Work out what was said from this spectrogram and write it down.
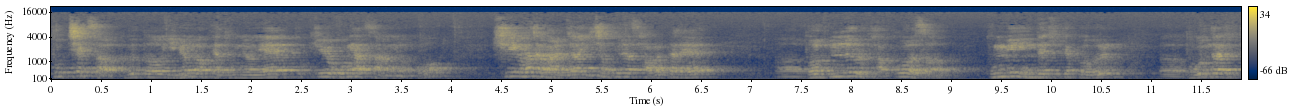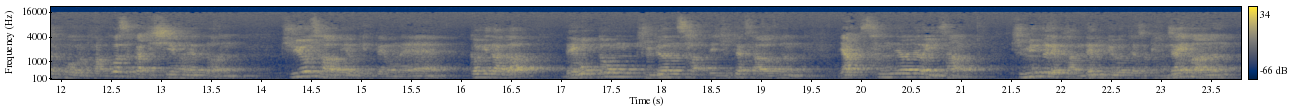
국책 사업 그것도 이명박 대통령의 주요 공약 사항이었고 취임하자마자 2009년 4월달에 어, 법률을 바꾸어서 국민임대주택법을 어, 보금자리 주택법으로 바꾸어서까지 시행을 했던 주요 사업이었기 때문에 거기다가 내곡동 주변 사, 주택 사업은 약 3년여 이상 주민들의 반대를 비롯해서 굉장히 많은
